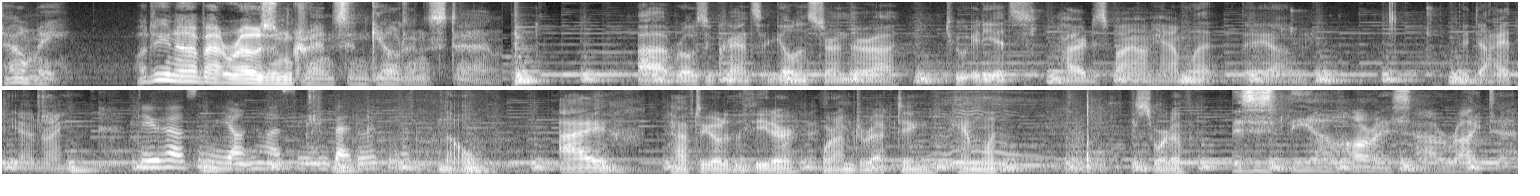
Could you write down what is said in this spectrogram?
Tell me, what do you know about Rosencrantz and Guildenstern? Uh, Rosencrantz and Guildenstern, they're uh, two idiots hired to spy on Hamlet. They, um, they die at the end, right? Do you have some young hussy in bed with you? No. I have to go to the theater where I'm directing Hamlet. Sort of. This is Theo Horace, our writer.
